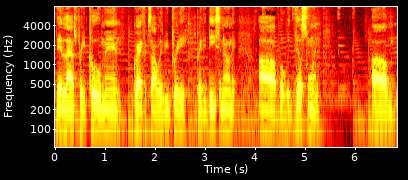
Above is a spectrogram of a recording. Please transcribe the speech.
Dead Alive's pretty cool, man. Graphics always be pretty pretty decent on it. Uh, but with this one, um,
